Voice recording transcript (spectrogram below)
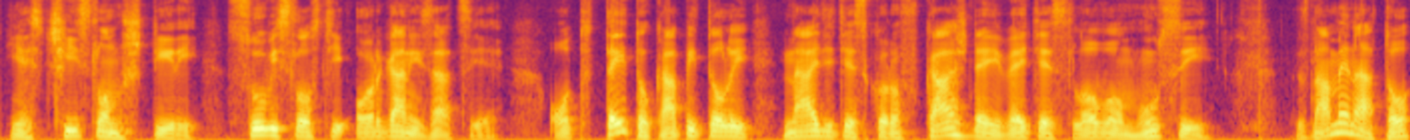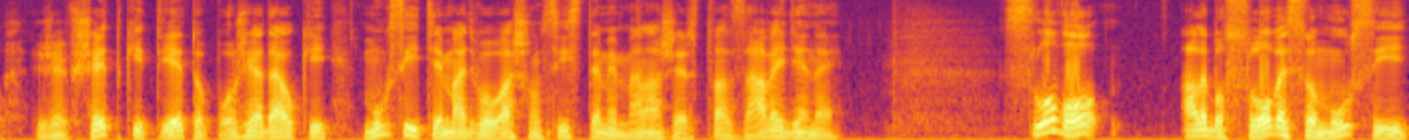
je s číslom 4 súvislosti organizácie. Od tejto kapitoly nájdete skoro v každej vete slovo musí. Znamená to, že všetky tieto požiadavky musíte mať vo vašom systéme manažerstva zavedené. Slovo alebo sloveso musí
